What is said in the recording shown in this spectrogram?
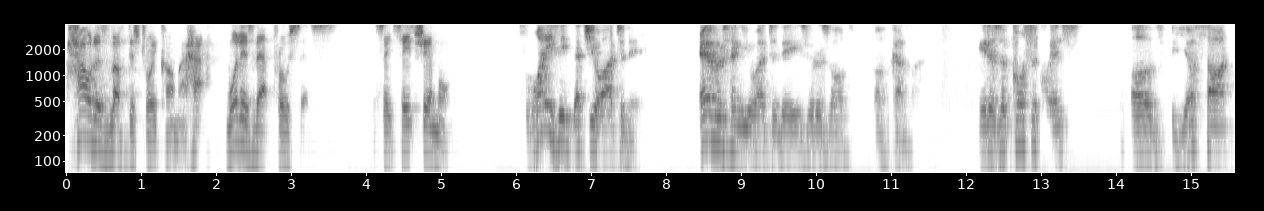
how does love destroy karma? How, what is that process? Say, say, share more. What is it that you are today? Everything you are today is a result of karma. It is a consequence of your thought,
